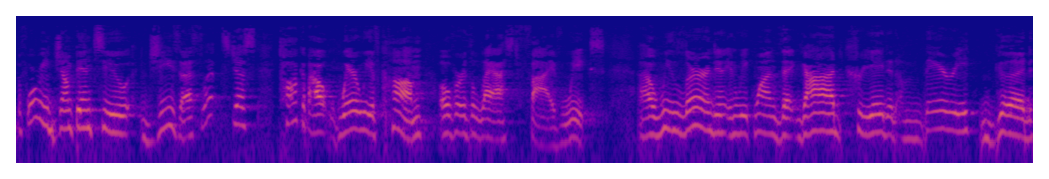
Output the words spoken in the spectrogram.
before we jump into Jesus, let's just talk about where we have come over the last five weeks. Uh, we learned in, in week one that God created a very good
